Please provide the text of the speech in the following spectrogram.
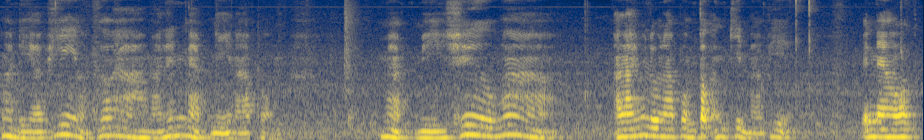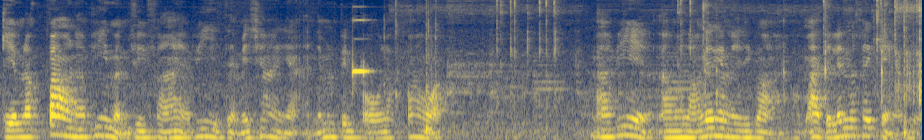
สวัสดีครับพี่ผมเพื่อพามาเล่นแมปนี้นะครับผม แมปมีชื่อว่า อะไรไม่รู้นะผมตกอังกฤษนะพี่ เป็นแนวเกมลักเป้านะพี่เหมือนฟรีไฟอะพี่แต่ไม่ใช่อะอันนี้มันเป็นโปรลักเป้าอะมาพี่เรามาลองเล่นกันเลยดีกว่า ผมอาจจะเล่นไม่ค่อยเก่งพี่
